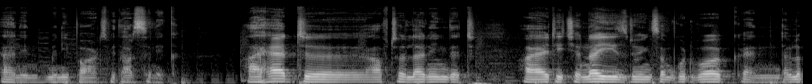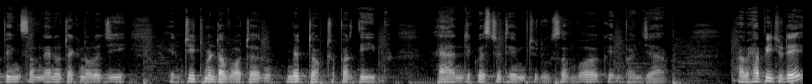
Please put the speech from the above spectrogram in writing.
and in many parts with arsenic. I had, uh, after learning that IIT Chennai is doing some good work and developing some nanotechnology in treatment of water, met Dr. Pardeep and requested him to do some work in Punjab. I'm happy today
